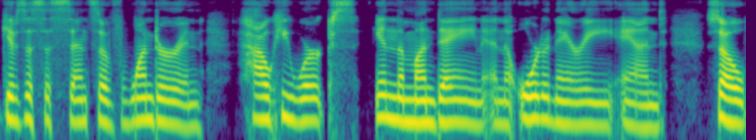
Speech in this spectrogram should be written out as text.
gives us a sense of wonder and how he works in the mundane and the ordinary and so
